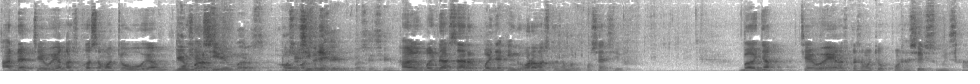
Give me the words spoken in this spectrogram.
ada cewek yang nggak suka sama cowok yang Gamers, posesif. gamers. Oh, posesif deh. posesif, posesif. Hal yang paling dasar, banyak yang orang nggak suka sama posesif. Banyak cewek yang nggak suka sama cowok posesif, misal.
